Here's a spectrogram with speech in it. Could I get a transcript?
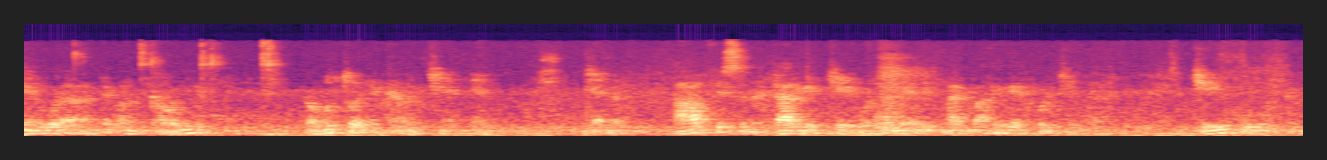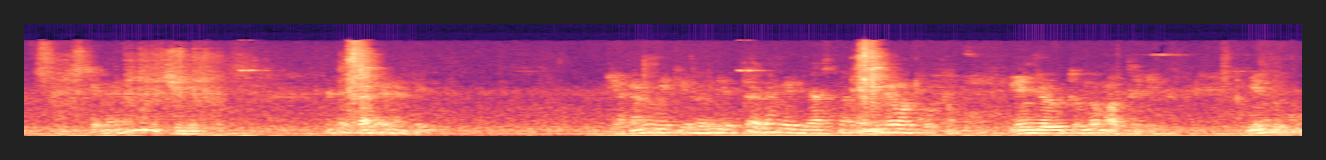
నేను కూడా అంటే మనం గవర్నమెంట్ ప్రభుత్వాన్ని కామెంట్ చేయాలి నేను. జనరల్ ఆఫీసుని టార్గెట్ చేయకూడదు అనేది నాకు బాగా కూడా చెప్పారు. చేయకూడదు. ఇష్టమైన మనం చేయకూడదు అంటే సరేనండి. జనం మీకు ఏదైనా చెప్తే అదే మీరు చేస్తున్నారని మేము అనుకుంటాం. ఏం జరుగుతుందో మాకు తెలియదు. ఎందుకు?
